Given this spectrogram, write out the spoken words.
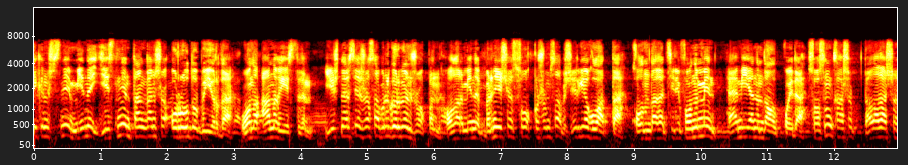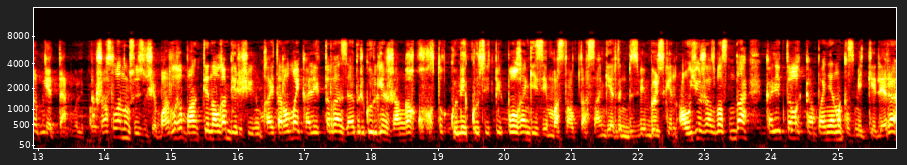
екіншісіне мені есінен танғанша ұруды бұйырды. Оны анық естідім. Еш нәрсе жасап үлгерген жоқпын. Олар мені бірнеше соққы жұмсап жерге құлатты. Қолымдағы телефоным мен әмиянымды алып қойды. Сосын қашып далаға шығып кетті. Жасұланның сөзінше барлығы банктен алған берешегін қайтара алмай коллектордан зәбір көрген жанға құқықтық көмек көрсетпек болған кезден басталыпты. Заңгердің бізбен бөліскен аудио жазбасында коллекторлық компанияның қызметкерлері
